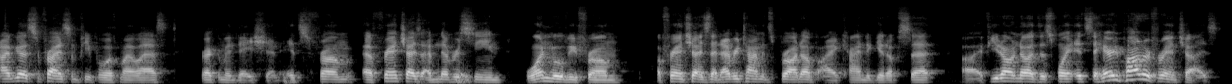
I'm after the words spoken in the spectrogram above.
I'm gonna surprise some people with my last recommendation. It's from a franchise I've never seen one movie from, a franchise that every time it's brought up, I kind of get upset. Uh, if you don't know at this point, it's the Harry Potter franchise.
